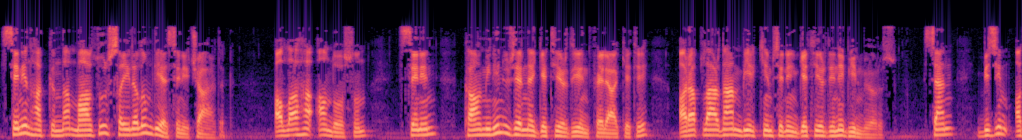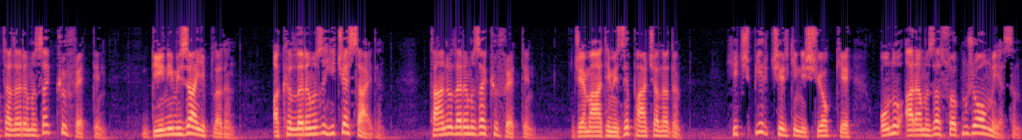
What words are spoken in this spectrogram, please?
Senin hakkında mazur sayılalım diye seni çağırdık. Allah'a andolsun senin kavminin üzerine getirdiğin felaketi Araplardan bir kimsenin getirdiğini bilmiyoruz. Sen bizim atalarımıza küfrettin, dinimizi ayıpladın, akıllarımızı hiçe saydın, tanrılarımıza küfrettin, cemaatimizi parçaladın. Hiçbir çirkin iş yok ki onu aramıza sokmuş olmayasın.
